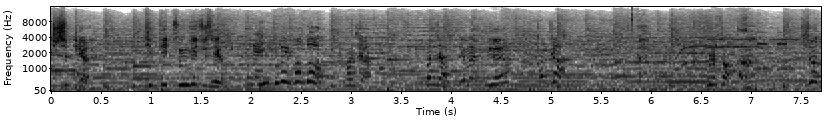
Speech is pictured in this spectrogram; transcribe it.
CPR, DP 준비해 주세요. 네. 인투베이 선도! 환자, 환자, 내 말 들려요? 환자! 불렀어! 슛!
